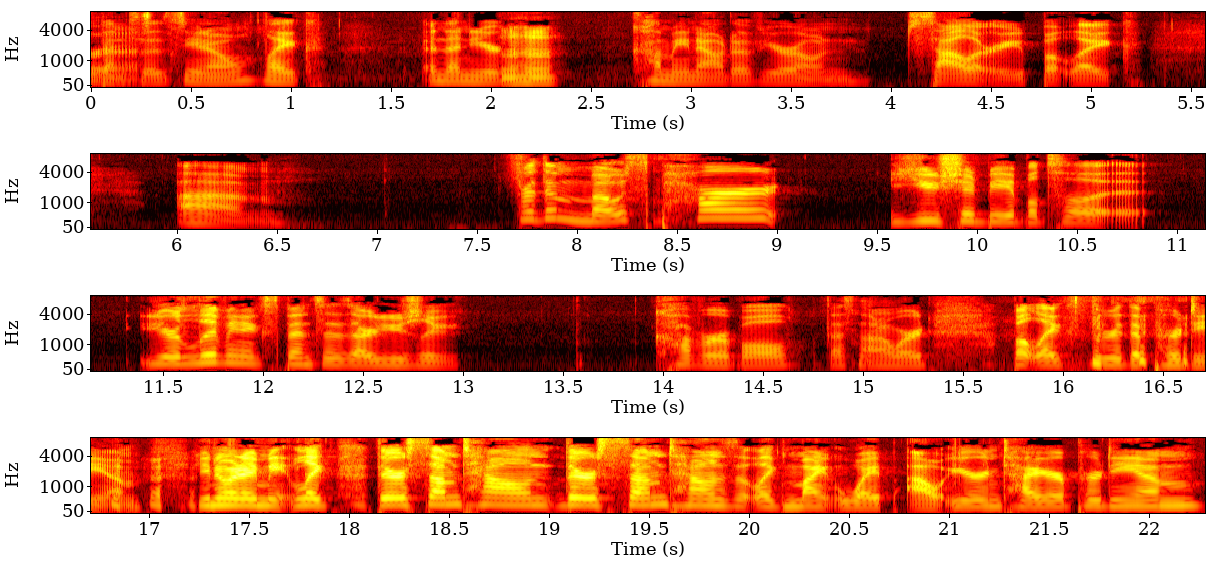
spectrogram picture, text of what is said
expenses, you know, like, and then you're Mm-hmm. coming out of your own salary. But like, um, for the most part, you should be able to. Your living expenses are usually coverable that's not a word but like through the per diem you know what i mean like there's some town there's some towns that like might wipe out your entire per diem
